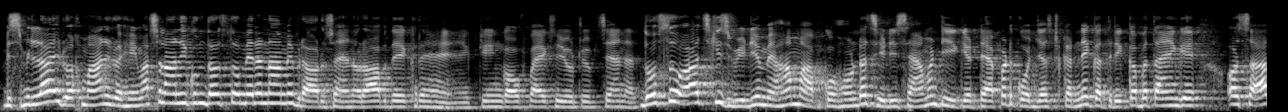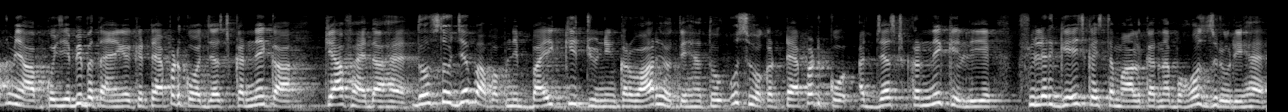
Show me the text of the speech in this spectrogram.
अस्सलाम वालेकुम दोस्तों, मेरा नाम है इब्रार हुसैन और आप देख रहे हैं king of bikes YouTube channel दोस्तों, आज की इस वीडियो में हम आपको होंडा सी डी सेवन टी के टैपट को एडजस्ट करने का तरीका बताएँगे और साथ में आपको ये भी बताएँगे कि टैपट को एडजस्ट करने का क्या फ़ायदा है? दोस्तों जब आप अपनी बाइक की ट्यूनिंग करवा रहे होते हैं तो उस वक्त टैपट को एडजस्ट करने के लिए फिलर गेज का इस्तेमाल करना बहुत ज़रूरी है।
